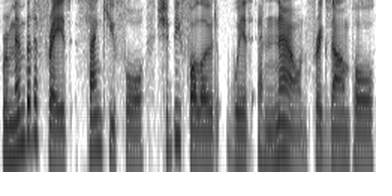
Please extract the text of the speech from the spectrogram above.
Remember the phrase thank you for should be followed with a noun. For example,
